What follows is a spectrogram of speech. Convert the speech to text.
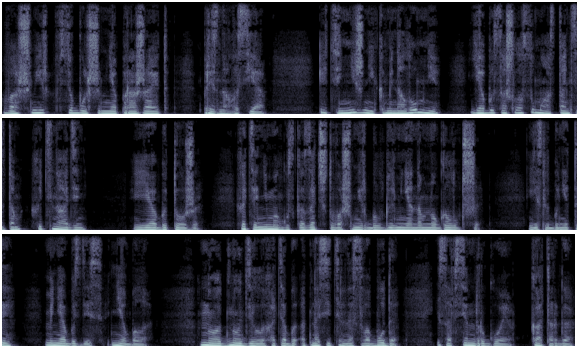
«Ваш мир все больше меня поражает», — призналась я. «Эти нижние каменоломни, я бы сошла с ума, останься там хоть на день. Я бы тоже. Хотя не могу сказать, что ваш мир был для меня намного лучше. Если бы не ты, меня бы здесь не было. Но одно дело хотя бы относительная свобода, и совсем другое — каторга.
